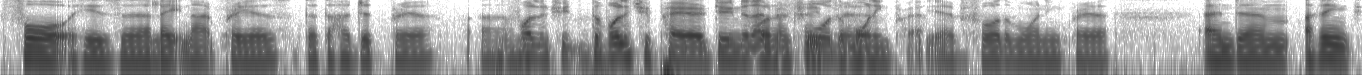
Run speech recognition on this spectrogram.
for his uh, late night prayers, the Tahajjud prayer. Um, the voluntary the voluntary prayer during the night before the morning prayer. Yeah, before the morning prayer. And um, I think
